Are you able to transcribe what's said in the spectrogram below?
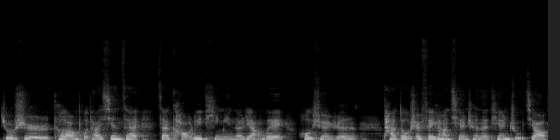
就是特朗普他现在在考虑提名的两位候选人，他都是非常虔诚的天主教。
